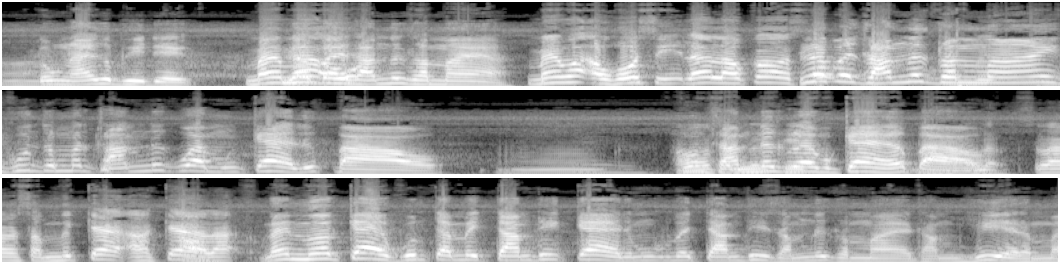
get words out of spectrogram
อ่าตรงไหนก็ผิดเด็ก แม้แล้แม้วไปสำนึกทำไมอะแม้ว่าเอาโหสิแล้วเราก็แล้วไปสำนึกทำไม คุณจะมาสำนึกว่ามึงแก้หรือเปล่า คุณสำนึกแล้วมึงแก้หรือเปล่าเราสำนึกแก้อะแก้ละในเมื่อแก้คุณจะไม่จำที่แก้มึงไปจำที่สำนึกทำไมทำเฮี้ยทำไม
